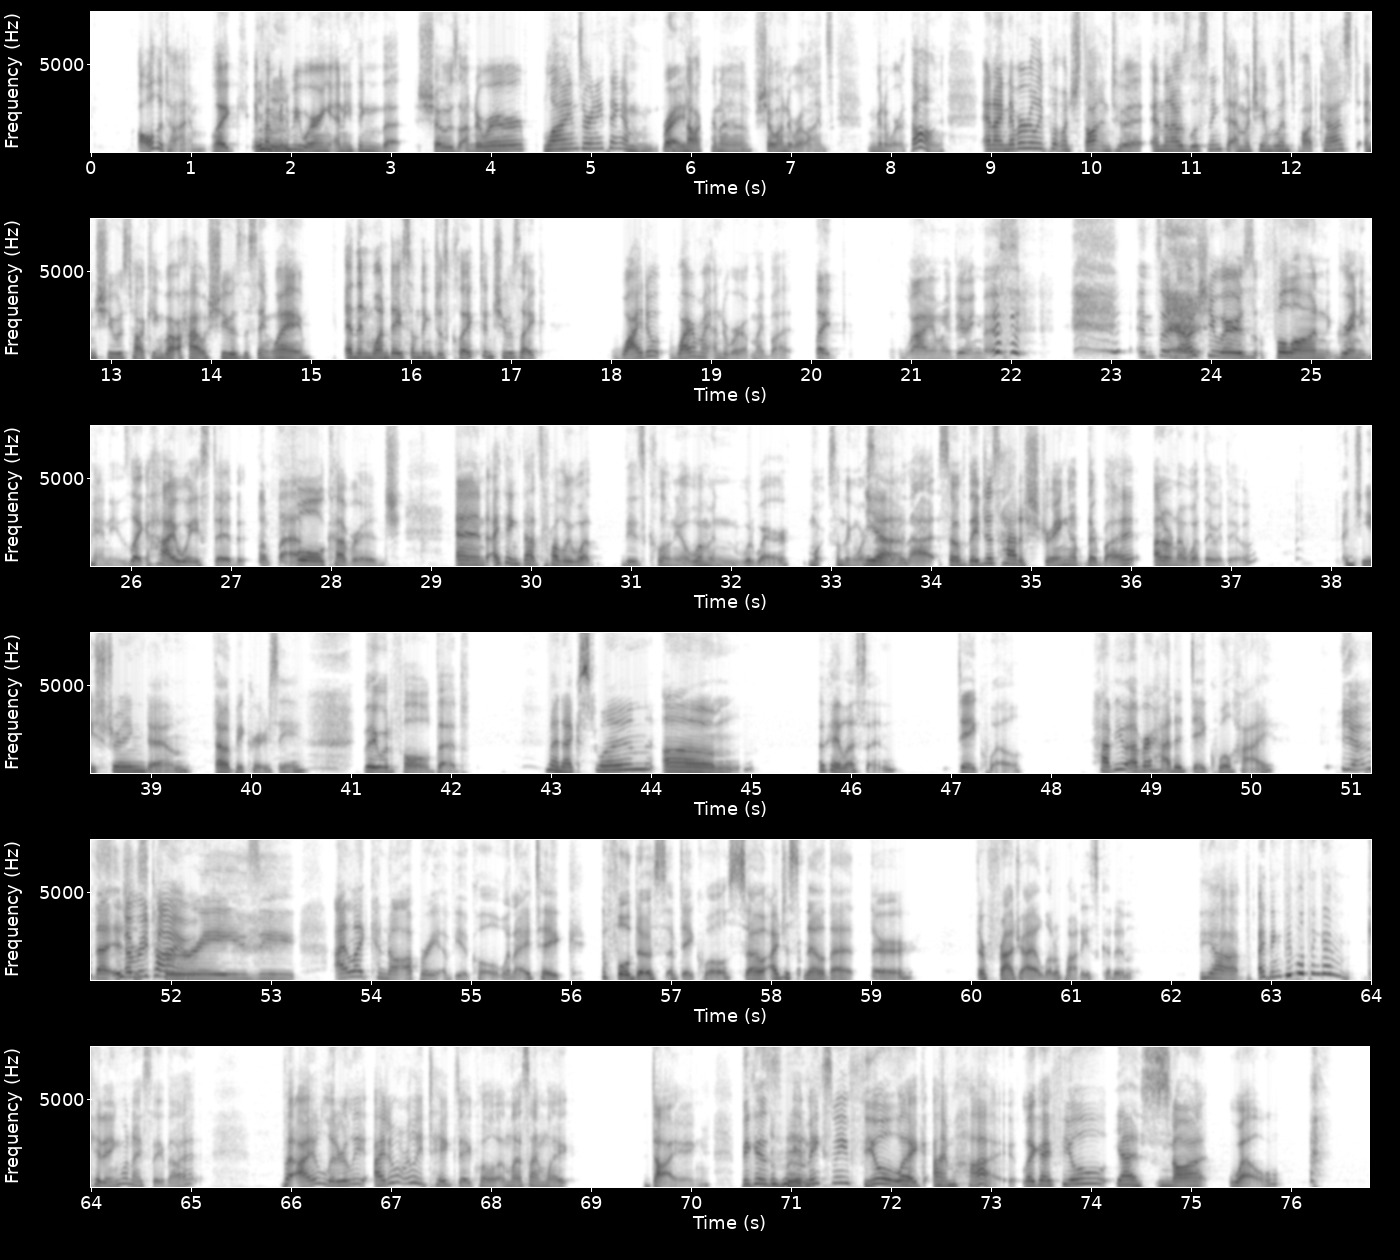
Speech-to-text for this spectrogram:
all the time. Like if I'm going to mm-hmm. be wearing anything that shows underwear lines or anything, I'm Right. not going to show underwear lines. I'm going to wear a thong. And I never really put much thought into it. And then I was listening to Emma Chamberlain's podcast and she was talking about how she was the same way. And then one day something just clicked and she was like, "Why do why are my underwear up my butt? Like why am I doing this?" and so now she wears full on granny panties, like high waisted, full coverage. And I think that's probably what these colonial women would wear, more, something more similar Yeah. to that. So if they just had a string up their butt, I don't know what they would do. a g-string Damn. That would be crazy They would fall dead. my next one um okay listen dayquil have you ever had a dayquil high Yes, That is every just time. crazy. I like cannot operate a vehicle when I take a full dose of Dayquil, so I just know that their their fragile little bodies couldn't. Yeah, I think people think I'm kidding when I say that, but I literally I don't really take Dayquil unless I'm like dying because it Mhm. makes me feel like I'm high. Like I feel Yes, not well.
